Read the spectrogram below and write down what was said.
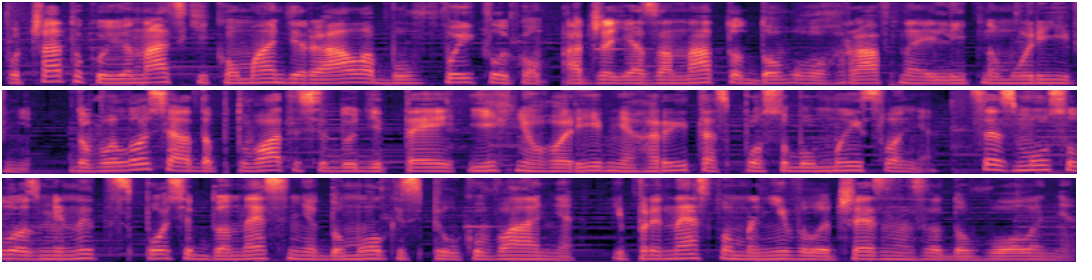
Початок у юнацькій команді Реала був викликом, адже я занадто довго грав на елітному рівні. Довелося адаптуватися до дітей, їхнього рівня гри та способу мислення. Це змусило змінити спосіб донесення думок і спілкування і принесло мені величезне задоволення.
